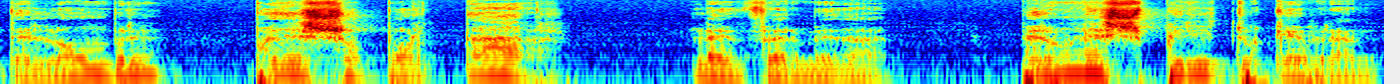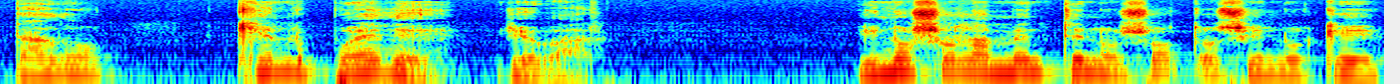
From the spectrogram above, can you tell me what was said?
del hombre puede soportar la enfermedad. Pero un espíritu quebrantado, ¿quién lo puede llevar? Y no solamente nosotros, sino que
